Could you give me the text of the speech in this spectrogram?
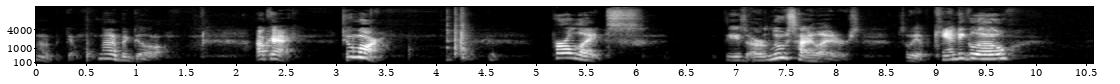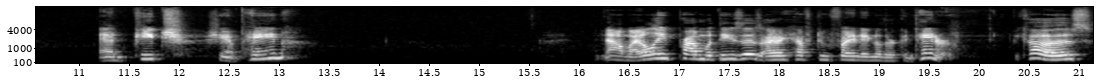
Not a big deal. Not a big deal at all. Okay, two more. Pearl Lights. These are loose highlighters. So we have Candy Glow and Peach Champagne. Now, my only problem with these is I have to find another container because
